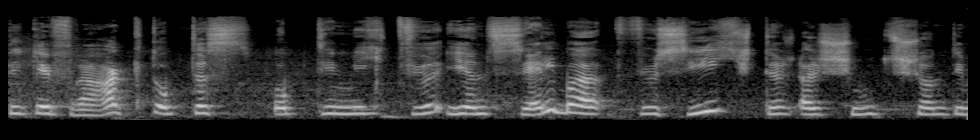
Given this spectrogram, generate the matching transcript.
die gefragt, ob, das, ob die nicht für ihren selber, für sich das als Schutz schon die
